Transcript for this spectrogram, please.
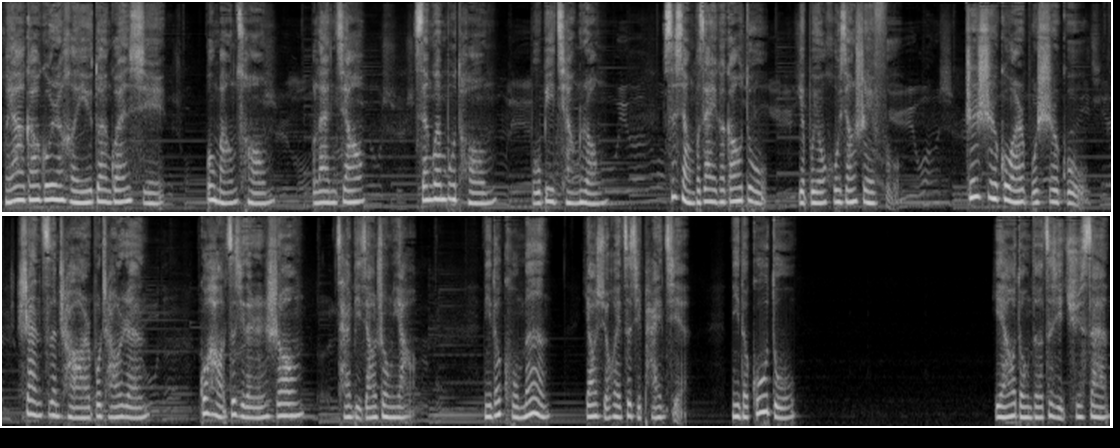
不要高估任何一段关系，不盲从，不滥交，三观不同，不必强融，思想不在一个高度，也不用互相说服。知世故而不世故，善自嘲而不嘲人，过好自己的人生才比较重要。你的苦闷要学会自己排解，你的孤独也要懂得自己驱散，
